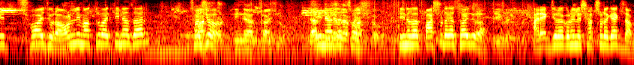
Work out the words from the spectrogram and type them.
মোটামুটি ছয় জোড়া। অনলি মাত্র ভাই তিন হাজার ছয়শো? তিন হাজার ছয়শো। তিন হাজার পাঁচশো। টাকা ছয় জোড়া? আর এক জোড়া করে নিলে সাতশো টাকা একদম।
